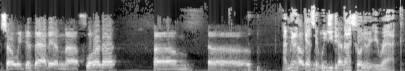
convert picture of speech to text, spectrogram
so we did that in uh, Florida. Um, uh, I'm going to guess that when you did not go to Iraq.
